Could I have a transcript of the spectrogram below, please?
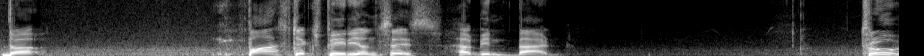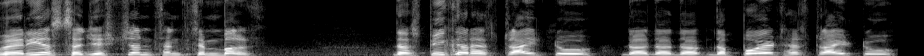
The past experiences have been bad through various suggestions and symbols the speaker has tried to, the, the, the, the poet has tried to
